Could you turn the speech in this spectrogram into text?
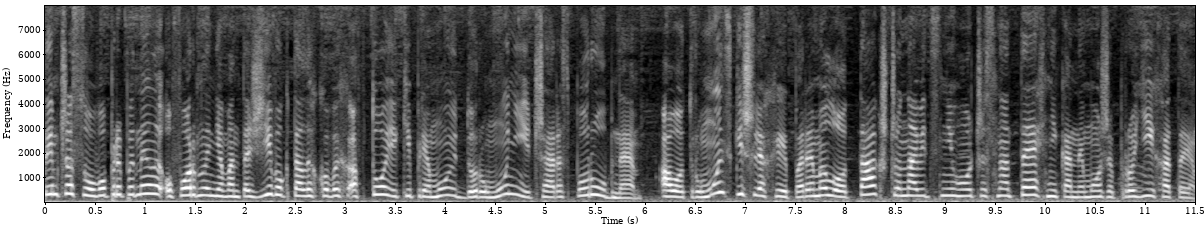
Тимчасово припинили оформлення вантажівок та легкових авто, які прямують до Румунії через Порубне. А от румунські шляхи перемело так, що навіть снігоочисна техніка не може проїхати.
